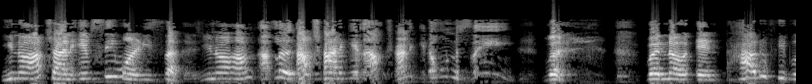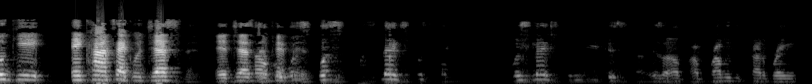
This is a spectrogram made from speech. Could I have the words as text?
You know, I'm trying to MC one of these suckers. You know, I'm I, look. I'm trying to get. I'm trying to get on the scene. But, but no. And how do people get in contact with Justin and Justin no, Pippin? What's, what's, what's, next? What's next? What's next for me is is I'll, I'll probably try to bring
